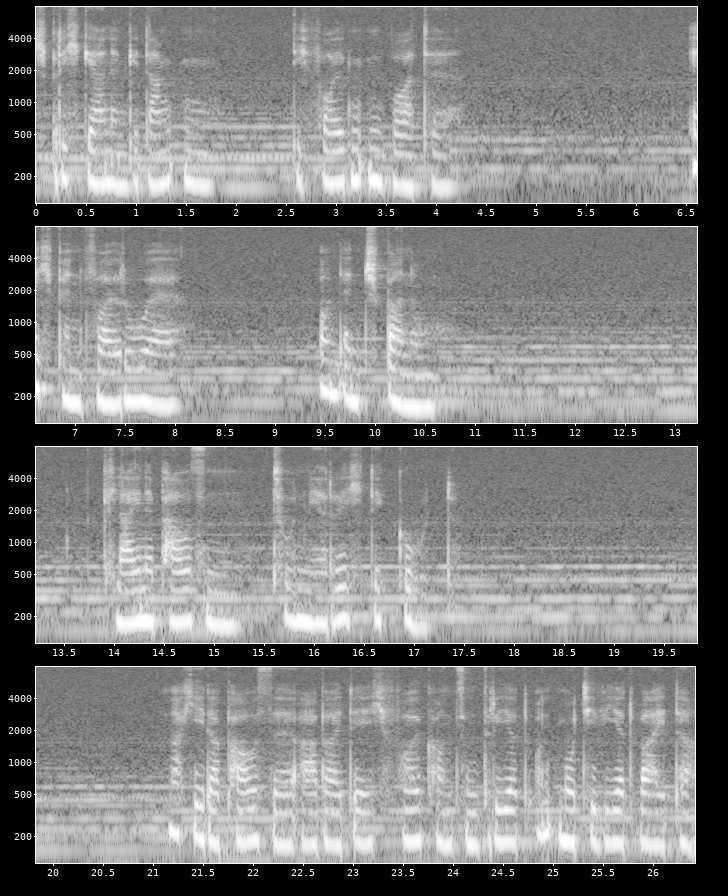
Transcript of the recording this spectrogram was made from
sprich gerne in Gedanken die folgenden Worte. Ich bin voll Ruhe und Entspannung. Kleine Pausen tun mir richtig gut. Nach jeder Pause arbeite ich voll konzentriert und motiviert weiter.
